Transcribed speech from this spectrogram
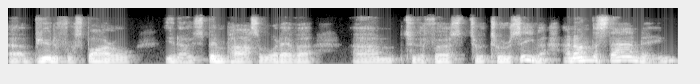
a beautiful spiral, you know, spin pass or whatever um, to the first to, to a receiver and understanding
